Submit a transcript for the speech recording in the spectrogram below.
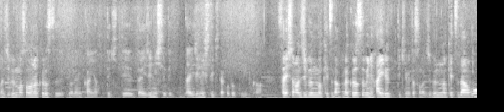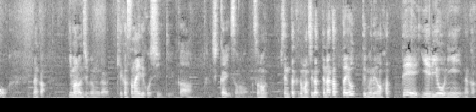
まあ、自分もそのラクロス4年間やってきて大事にしてて大事にしてきたことというか最初の自分の決断ラクロス部に入るって決めたその自分の決断をなんか今の自分が汚さないでほしいというかしっかりそのその選択が間違ってなかったよって胸を張って言えるようになんか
